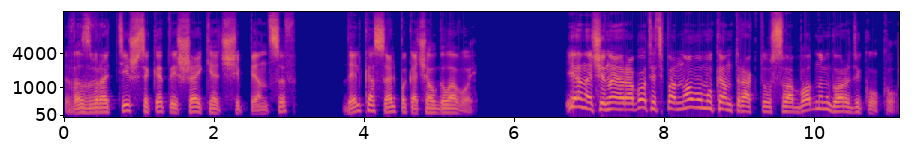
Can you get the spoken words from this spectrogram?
«Возвратишься к этой шайке отщепенцев?» Дель Касаль покачал головой. Я начинаю работать по новому контракту в свободном городе кукол.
